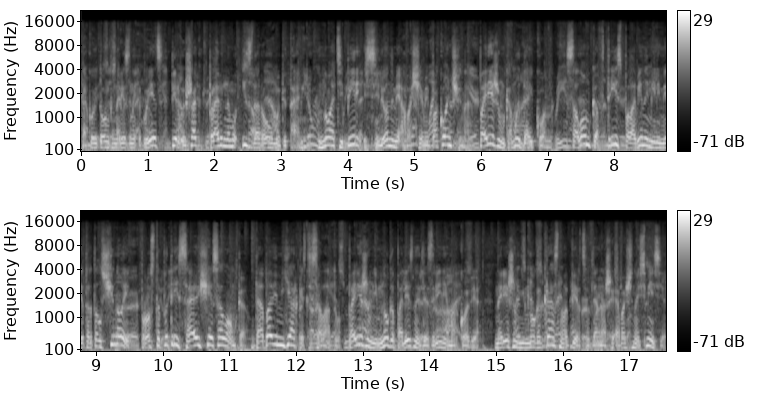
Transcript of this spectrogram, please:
Такой тонко нарезанный огурец — первый шаг к правильному и здоровому питанию. Ну а теперь с зелеными овощами покончено. Порежем кому дайкон. Соломка в 3,5 мм толщиной. Просто потрясающе Потрясающая соломка. Добавим яркости салату. Порежем немного полезной для зрения моркови. Нарежем немного красного перца для нашей овощной смеси.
